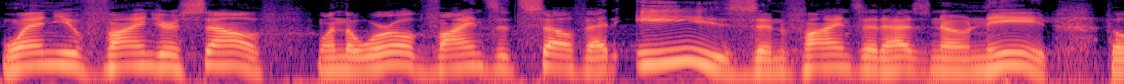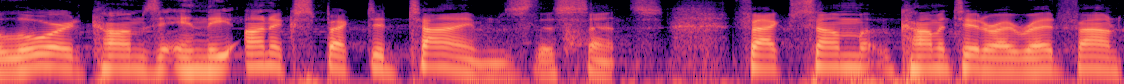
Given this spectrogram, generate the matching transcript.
when you find yourself, when the world finds itself at ease and finds it has no need, the Lord comes in the unexpected times, this sense. In fact, some commentator I read found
